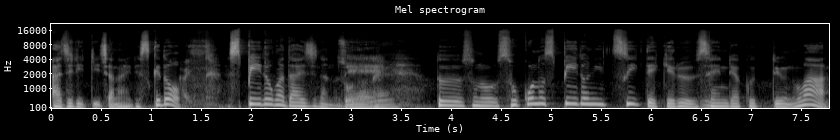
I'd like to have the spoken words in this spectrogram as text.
アジリティじゃないですけど、はい、スピードが大事なので。そのそこのスピードについていける戦略っていうのは、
